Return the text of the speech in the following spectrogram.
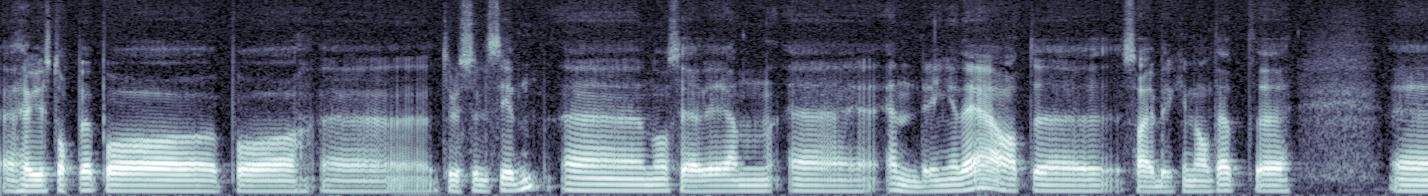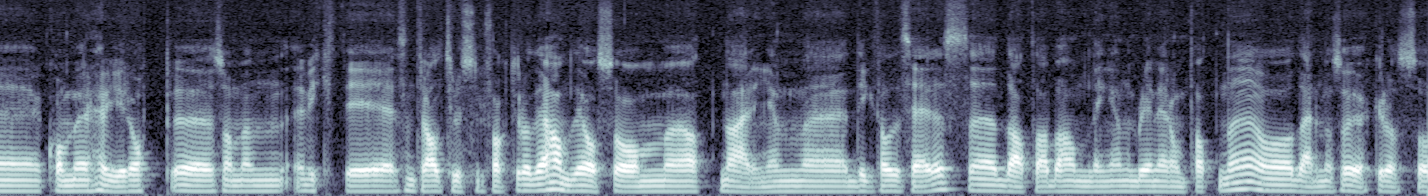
høyest oppe på, på eh, trusselsiden. Eh, nå ser vi en eh, endring i det, at cyberkriminalitet kommer høyere opp som en viktig sentral trusselfaktor. og Det handler jo også om at næringen digitaliseres, databehandlingen blir mer omfattende, og dermed så øker også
